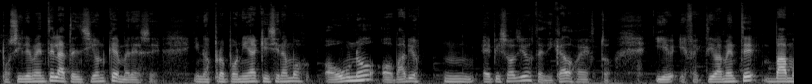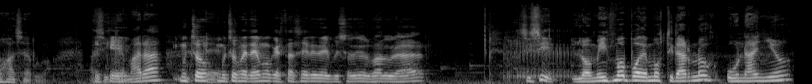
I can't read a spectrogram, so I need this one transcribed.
posiblemente la atención que merece. Y nos proponía que hiciéramos o uno o varios mm, episodios dedicados a esto. Y efectivamente vamos a hacerlo. Así que, Mara... Mucho, eh, mucho me temo que esta serie de episodios va a durar... Sí, sí, lo mismo podemos tirarnos un año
